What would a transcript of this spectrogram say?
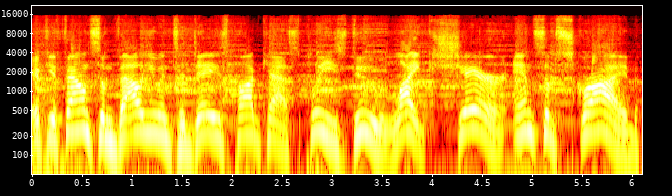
If you found some value in today's podcast, please do like, share, and subscribe.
